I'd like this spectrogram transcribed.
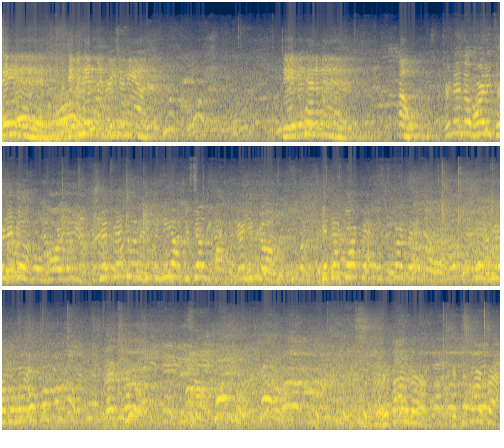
David. David Hedman, raise your hand. David Hedman. Oh, Turn into him, Harley. Turn into him. Trip into him and get the knee off your belly, Harley. There you go. Get that guard back. Get your guard back. Turn the other way. Go, go, go, go. Triangle. Get out of there. Get your guard back.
